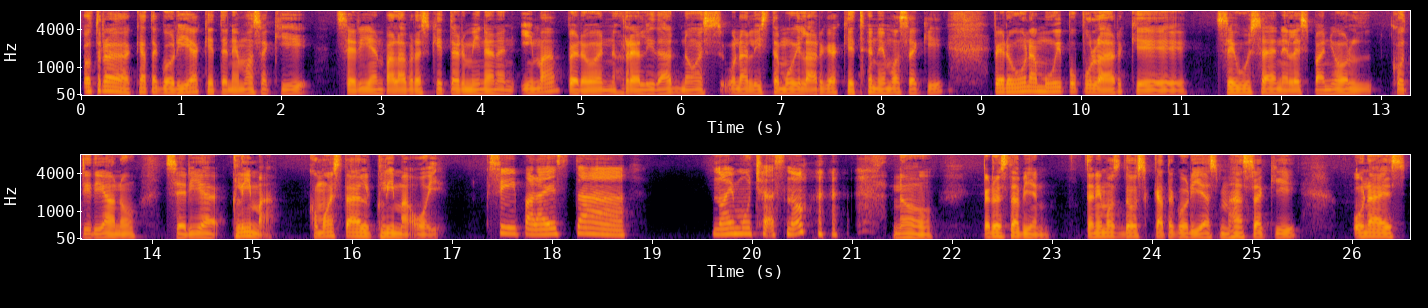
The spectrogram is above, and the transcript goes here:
Otra categoría que tenemos aquí serían palabras que terminan en ima, pero en realidad no es una lista muy larga que tenemos aquí, pero una muy popular que se usa en el español cotidiano sería clima. ¿Cómo está el clima hoy? Sí, para esta no hay muchas, ¿no? no, pero está bien. Tenemos dos categorías más aquí. Una es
